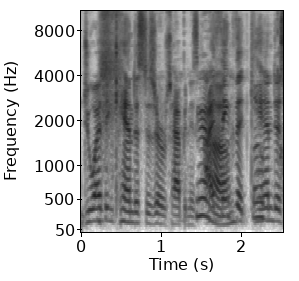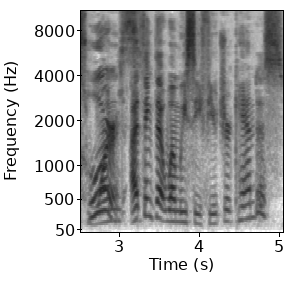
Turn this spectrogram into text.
Do I think Candace deserves happiness? I think that Candace. Course. I think that when we see future Candace.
